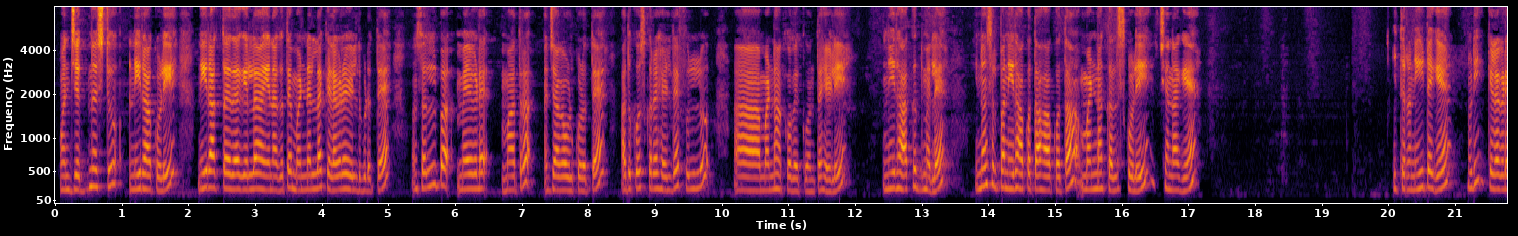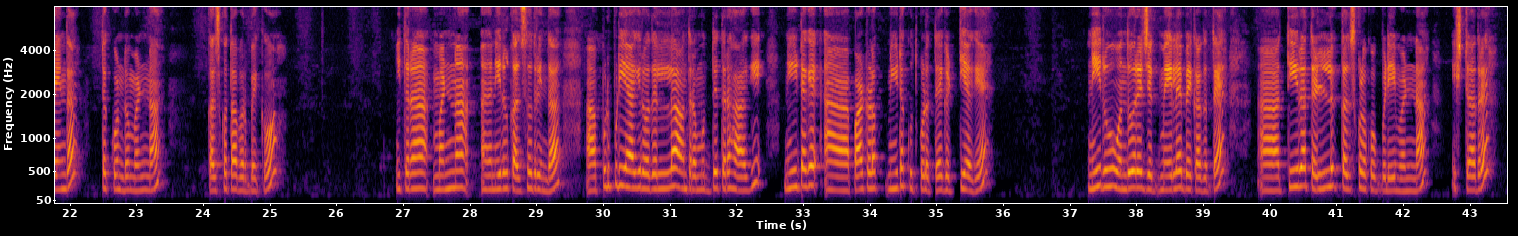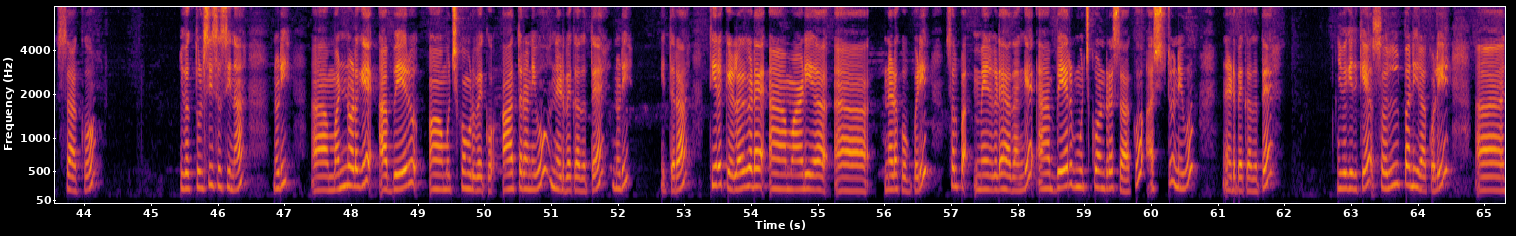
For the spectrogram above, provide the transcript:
ಒಂದು ಜಗ್ನಷ್ಟು ನೀರು ಹಾಕೊಳ್ಳಿ. ನೀರು ಹಾಕ್ತಾ ಇದ್ದಾಗೆಲ್ಲ ಏನಾಗುತ್ತೆ, ಮಣ್ಣೆಲ್ಲ ಕೆಳಗಡೆ ಇಳಿದ್ಬಿಡುತ್ತೆ. ಒಂದು ಸ್ವಲ್ಪ ಮೇಲ್ಗಡೆ ಮಾತ್ರ ಜಾಗ ಉಳ್ಕೊಳ್ಳುತ್ತೆ ಅದಕ್ಕೋಸ್ಕರ ಹೇಳಿದೆ ಫುಲ್ಲು ಮಣ್ಣು ಹಾಕ್ಕೋಬೇಕು ಅಂತ ಹೇಳಿ. ನೀರು ಹಾಕಿದ್ಮೇಲೆ ಇನ್ನೊಂದು ಸ್ವಲ್ಪ ನೀರು ಹಾಕೋತಾ ಹಾಕೋತಾ ಮಣ್ಣ ಕಲಿಸ್ಕೊಳ್ಳಿ ಚೆನ್ನಾಗೆ. ಈ ಥರ ನೀಟಾಗೆ ನೋಡಿ ಕೆಳಗಡೆಯಿಂದ ತಕ್ಕೊಂಡು ಮಣ್ಣ ಕಲಿಸ್ಕೊತಾ ಬರಬೇಕು. ಈ ಥರ ಮಣ್ಣ ನೀರಲ್ಲಿ ಕಲಿಸೋದ್ರಿಂದ ಪುಡಿ ಪುಡಿ ಆಗಿರೋದೆಲ್ಲ ಒಂಥರ ಮುದ್ದೆ ಥರ ಆಗಿ ನೀಟಾಗೆ ಪಾಟ್ ಒಳಗೆ ನೀಟಾಗಿ ಕೂತ್ಕೊಳ್ಳುತ್ತೆ ಗಟ್ಟಿಯಾಗೆ. ನೀರು ಒಂದೂವರೆ ಜಗ್ ಮೇಲೆ ಬೇಕಾಗುತ್ತೆ. ತೀರಾ ತೆಳ್ಳಗೆ ಕಲಿಸ್ಕೊಳಕ್ಕೆ ಹೋಗ್ಬೇಡಿ ಮಣ್ಣ. ಇಷ್ಟಾದರೆ ಸಾಕು. ಇವಾಗ ತುಳಸಿ ಸಸಿನ ನೋಡಿ ಮಣ್ಣೊಳಗೆ ಆ ಬೇರು ಮುಚ್ಕೊಂಡ್ಬಿಡ್ಬೇಕು. ಆ ಥರ ನೀವು ನೆಡಬೇಕಾಗುತ್ತೆ. ನೋಡಿ, ಈ ಥರ ತೀರ ಕೆಳಗಡೆ ಮಾಡಿ ನೆಡಕ್ಕೆ ಹೋಗ್ಬೇಡಿ. ಸ್ವಲ್ಪ ಮೇಲ್ಗಡೆ ಆದಂಗೆ ಬೇರು ಮುಚ್ಕೊಂಡ್ರೆ ಸಾಕು. ಅಷ್ಟು ನೀವು ನೆಡಬೇಕಾಗುತ್ತೆ. ಇವಾಗ ಇದಕ್ಕೆ ಸ್ವಲ್ಪ ನೀರು ಹಾಕ್ಕೊಳ್ಳಿ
